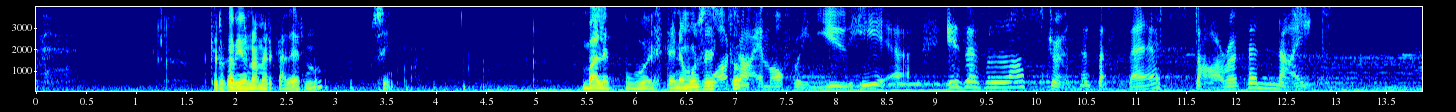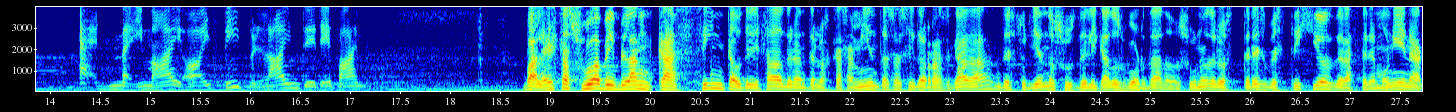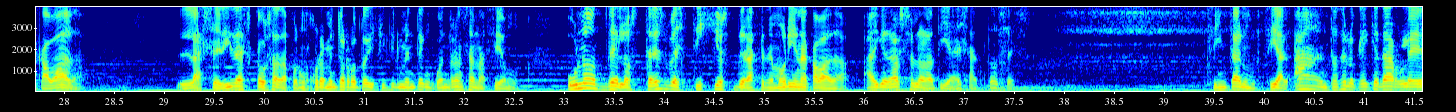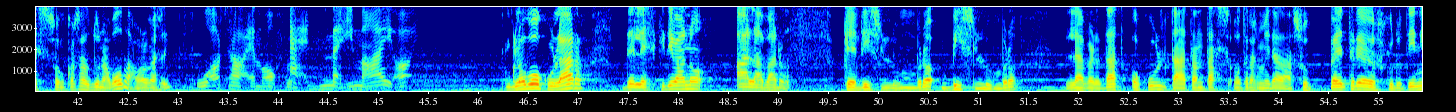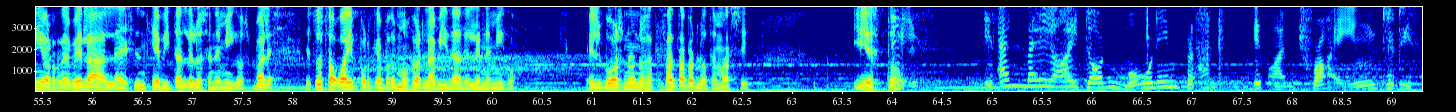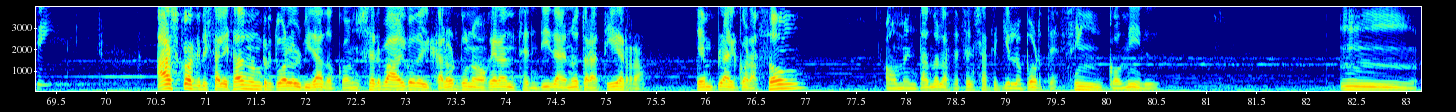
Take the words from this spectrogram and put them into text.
Creo que había una mercader, ¿no? Sí. Vale, pues tenemos esto. What may my eyes be blinded if I'm Vale, esta suave y blanca cinta utilizada durante los casamientos ha sido rasgada, destruyendo sus delicados bordados, uno de los tres vestigios de la ceremonia inacabada. Las heridas causadas por un juramento roto difícilmente encuentran sanación. Uno de los tres vestigios de la ceremonia inacabada. Hay que dárselo a la tía esa, entonces. Cinta nupcial. Ah, entonces lo que hay que darle son cosas de una boda o algo así. Globo ocular del escribano Alabaroz, que vislumbró, vislumbró la verdad oculta a tantas otras miradas. Su pétreo escrutinio revela la esencia vital de los enemigos. Vale, esto está guay porque podemos ver la vida del enemigo. El boss no nos hace falta, pero los demás sí. Y esto, this is and may I don mourning black asco cristalizado en un ritual olvidado. Conserva algo del calor de una hoguera encendida en otra tierra. Templa el corazón, aumentando las defensas de quien lo porte. 5000. Mm.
